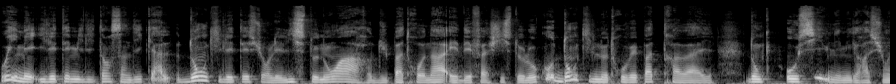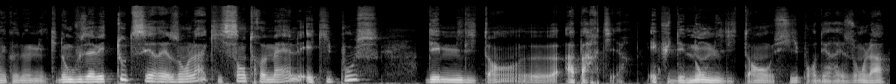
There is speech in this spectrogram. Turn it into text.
Oui, mais il était militant syndical, donc il était sur les listes noires du patronat et des fascistes locaux, donc il ne trouvait pas de travail. Donc aussi une émigration économique. Donc vous avez toutes ces raisons-là qui s'entremêlent et qui poussent des militants euh, à partir. Et puis des non-militants aussi pour des raisons là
